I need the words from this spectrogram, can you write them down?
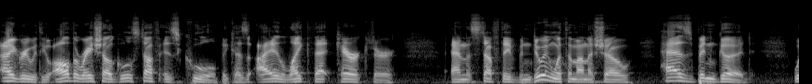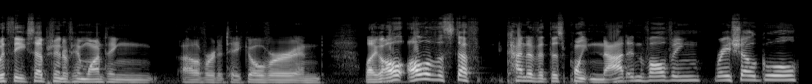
I agree with you. All the Ra's al Ghul stuff is cool because I like that character, and the stuff they've been doing with him on the show has been good, with the exception of him wanting Oliver to take over and like all all of the stuff kind of at this point not involving Ra's al Ghul.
